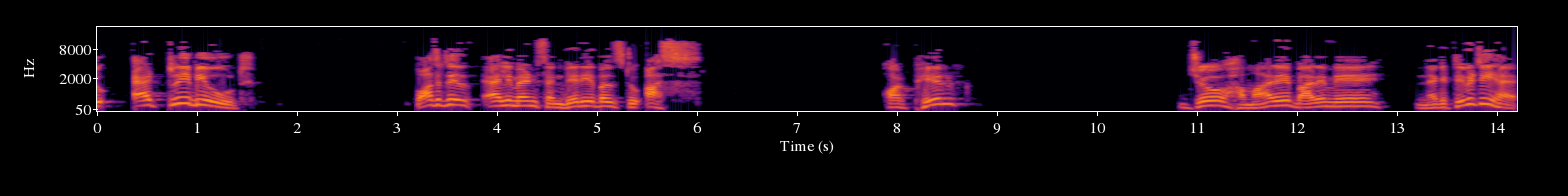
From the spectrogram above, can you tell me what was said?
to attribute positive elements and variables to us. اور پھر جو ہمارے بارے میں نیگیٹوٹی ہے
